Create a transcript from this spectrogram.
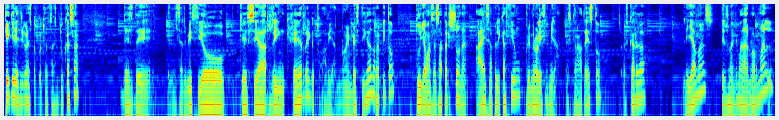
¿Qué quiere decir con esto? Que tú estás en tu casa desde el servicio que sea Ring GR, que todavía no he investigado, repito, tú llamas a esa persona, a esa aplicación, primero le dices, mira, descárgate esto, se lo descarga, le llamas, tienes una llamada normal,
